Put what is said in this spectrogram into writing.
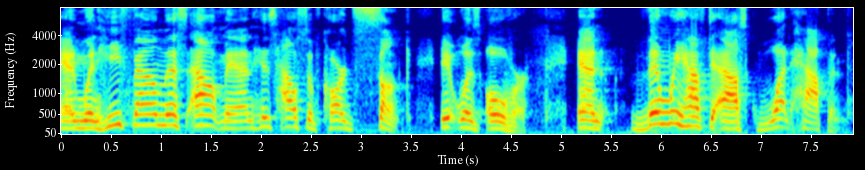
And when he found this out, man, his house of cards sunk. It was over. And then we have to ask what happened.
